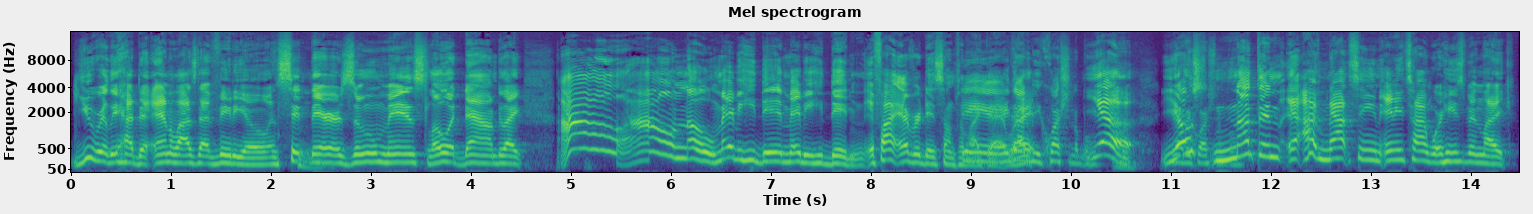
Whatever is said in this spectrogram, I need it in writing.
you really had to analyze that video and sit hmm. there, zoom in, slow it down, be like, I don't, know, maybe he did, maybe he didn't. If I ever did something Yeah, like that, it gotta be questionable. Yeah, Gotta yo, nothing. I've not seen any time where he's been like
